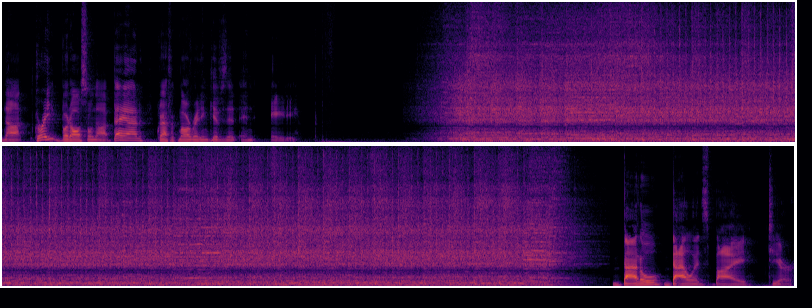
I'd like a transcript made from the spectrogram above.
Not great, but also not bad. Grafikmetal rating gives it an 80. Battle Ballads by Tyr,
